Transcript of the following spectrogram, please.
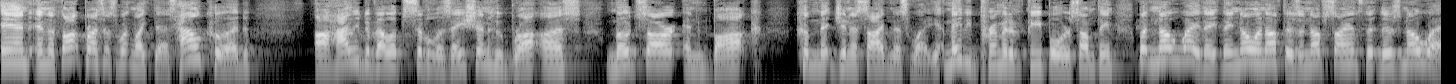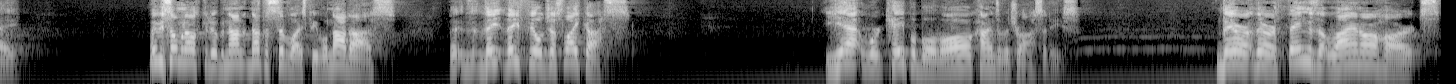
And, and the thought process went like this How could a highly developed civilization who brought us Mozart and Bach commit genocide in this way? Yeah, maybe primitive people or something, but no way. They, they know enough, there's enough science that there's no way. Maybe someone else could do it, but not, not the civilized people, not us. They, they feel just like us. Yet we're capable of all kinds of atrocities. There, there are things that lie in our hearts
